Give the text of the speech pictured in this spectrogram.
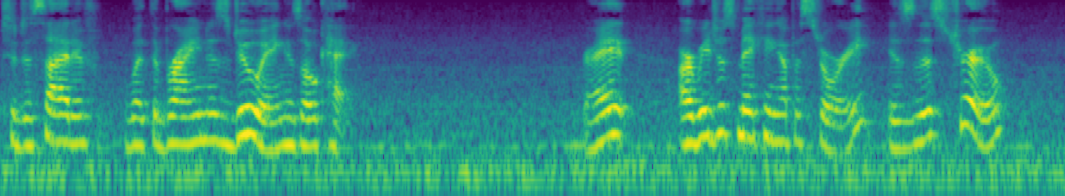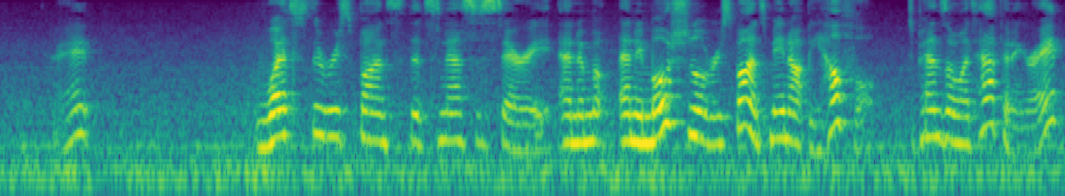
to decide if what the brain is doing is okay. Right? Are we just making up a story? Is this true? Right? What's the response that's necessary? And emo- an emotional response may not be helpful. Depends on what's happening, right?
